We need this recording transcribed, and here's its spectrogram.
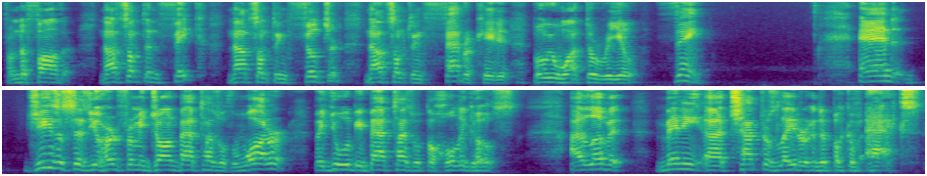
from the Father? Not something fake, not something filtered, not something fabricated, but we want the real thing. And Jesus says, you heard from me, John baptized with water, but you will be baptized with the Holy Ghost. I love it. Many uh, chapters later in the book of Acts,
